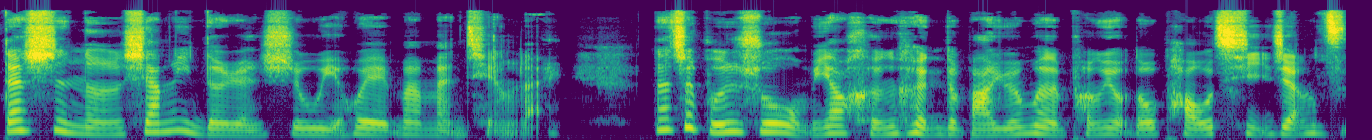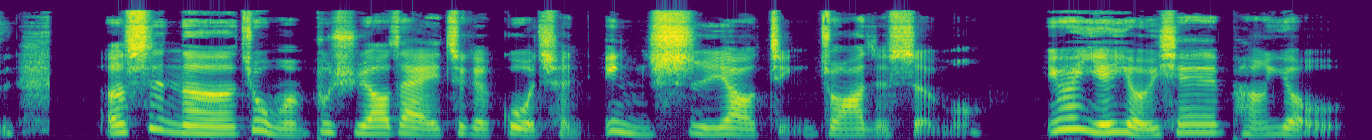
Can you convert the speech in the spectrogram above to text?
但是呢，相应的人事物也会慢慢前来。那这不是说我们要狠狠的把原本的朋友都抛弃这样子，而是呢，就我们不需要在这个过程硬是要紧抓着什么，因为也有一些朋友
